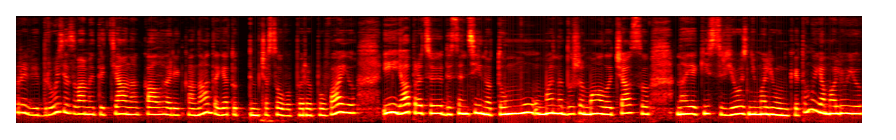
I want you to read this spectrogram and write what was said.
Привіт, друзі! З вами Тетяна Калгарі, Канада. Я тут тимчасово перебуваю і я працюю дистанційно, тому у мене дуже мало часу на якісь серйозні малюнки. Тому я малюю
